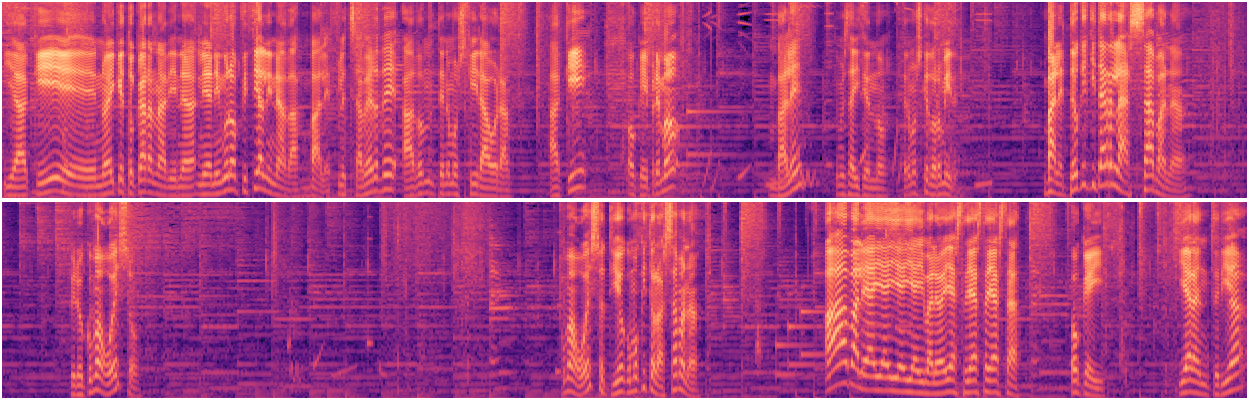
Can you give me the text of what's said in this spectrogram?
Y aquí eh, no hay que tocar a nadie Ni a, ningún oficial ni nada Vale, flecha verde ¿A dónde tenemos que ir ahora? Aquí Ok, primo Vale ¿Qué me está diciendo? Tenemos que dormir Vale, tengo que quitar la sábana ¿Pero cómo hago eso? ¿Cómo hago eso, tío? ¿Cómo quito la sábana? Ah, vale, ahí, ahí, ahí, ahí Vale, ya está, ya está, ya está Ok Y ahora, en teoría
